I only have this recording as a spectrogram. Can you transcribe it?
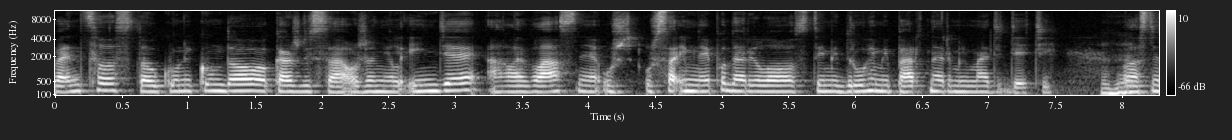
Vencel s tou Kunikundou, každý sa oženil inde, ale vlastne už, už sa im nepodarilo s tými druhými partnermi mať deti. Mm-hmm. Vlastne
